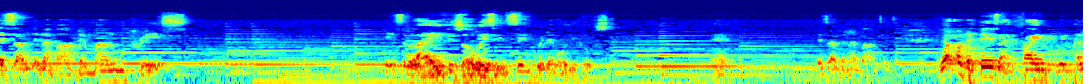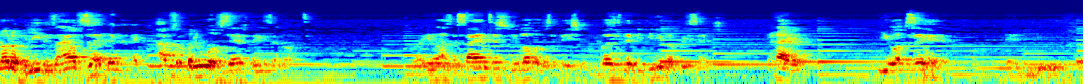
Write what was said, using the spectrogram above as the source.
There's something about the man who prays. His life is always in sync with the Holy Ghost. Yeah. There's something about it. One of the things I find with a lot of believers, I observe them. I'm somebody who observes things a lot. You know, as a scientist, you love observation because it's the beginning of research. Right? You observe, then you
